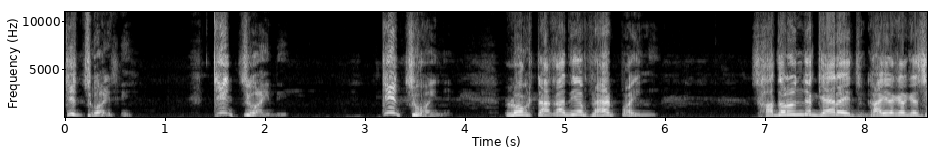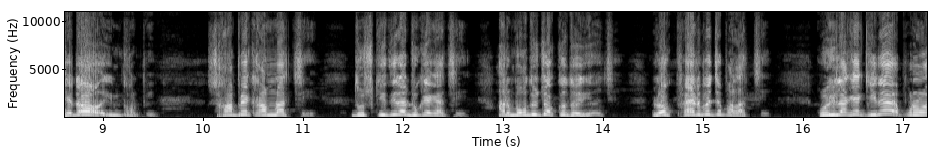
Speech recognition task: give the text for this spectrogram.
কিচ্ছু হয়নি। কিচ্ছু হয়নি। কিচ্ছু হয়নি। লোক টাকা দিয়ে ফ্ল্যাট পায়নি। সাধারণ যে গ্যারেজ, গাড়ি রাখার গ্যারেজ, সেটাও ইনকমপ্লিট সাঁপে কামড়াচ্ছে, দুষ্কৃতীরা ঢুকে গেছে, আর মধুচক্র তৈরি হয়েছে। লোক ফ্ল্যাট বেচে পালাচ্ছে। কুড়ি লাখে কিনে পনেরো,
